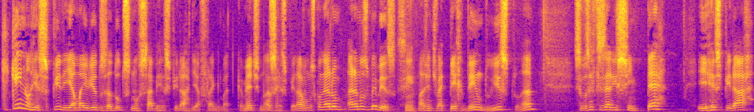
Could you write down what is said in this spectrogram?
que quem não respira, e a maioria dos adultos não sabe respirar diafragmaticamente, nós respirávamos quando éramos, éramos bebês, Sim. mas a gente vai perdendo isto, né? Se você fizer isso em pé e respirar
